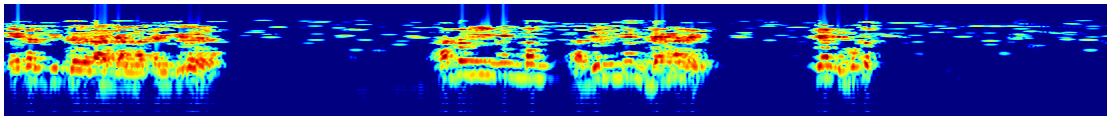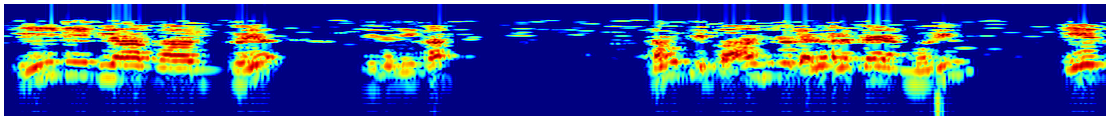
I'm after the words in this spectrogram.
ඒක සිද්ධ වෙලා දැන් අතන කිර වෙලා අද වීමෙන් මම අදින්ෙන් බහැර කියන්නේ මොකද ඒකේ ක්‍රියාකාරීත්වය වෙන එකක්. නමුත් මේ බාහිර බලපෑම් වලින් ඒක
